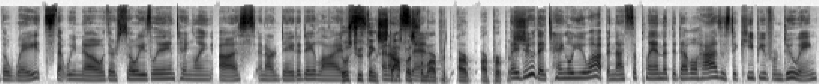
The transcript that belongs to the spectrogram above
the weights that we know they're so easily entangling us in our day to day lives. those two things stop us from our our our purpose. They do. They tangle you up, and that's the plan that the devil has is to keep you from doing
